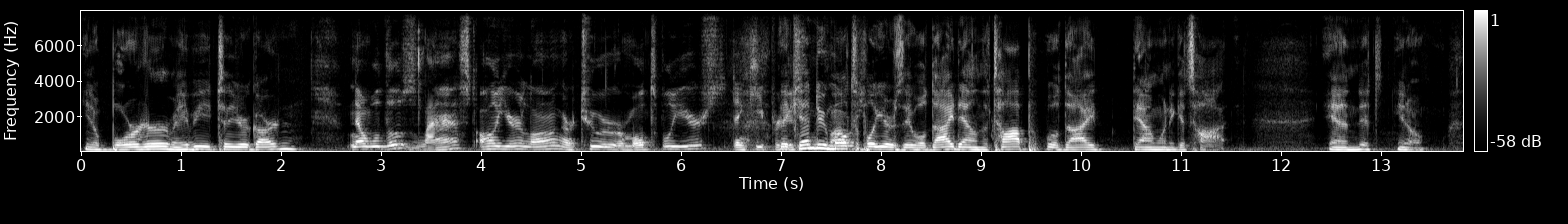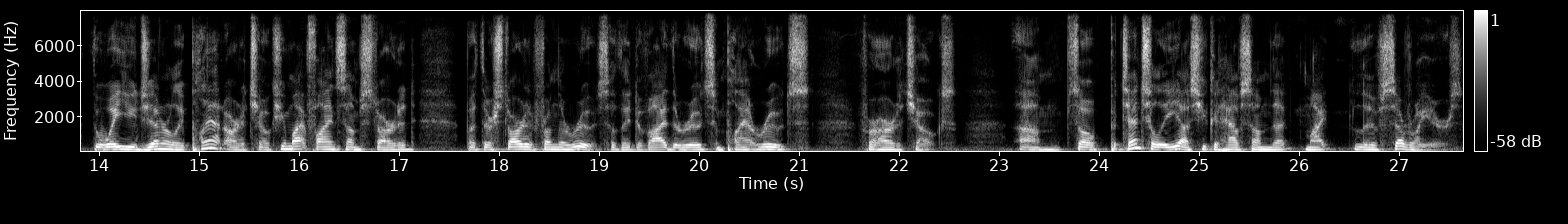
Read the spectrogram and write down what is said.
you know border maybe to your garden. Now, will those last all year long, or two or multiple years? Then keep producing. They can do flowers? multiple years. They will die down. The top will die down when it gets hot, and it's you know the way you generally plant artichokes. You might find some started, but they're started from the roots. So they divide the roots and plant roots for artichokes. Um, so potentially, yes, you could have some that might live several years.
